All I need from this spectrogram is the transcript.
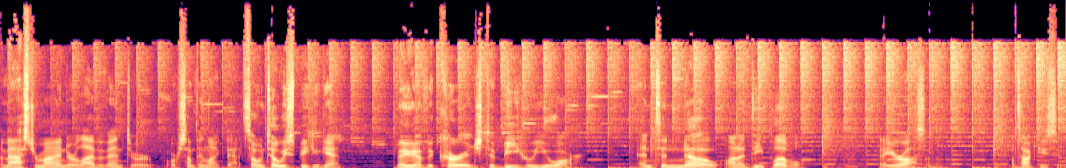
a mastermind or a live event or, or something like that. So until we speak again, may you have the courage to be who you are and to know on a deep level that you're awesome. I'll talk to you soon.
